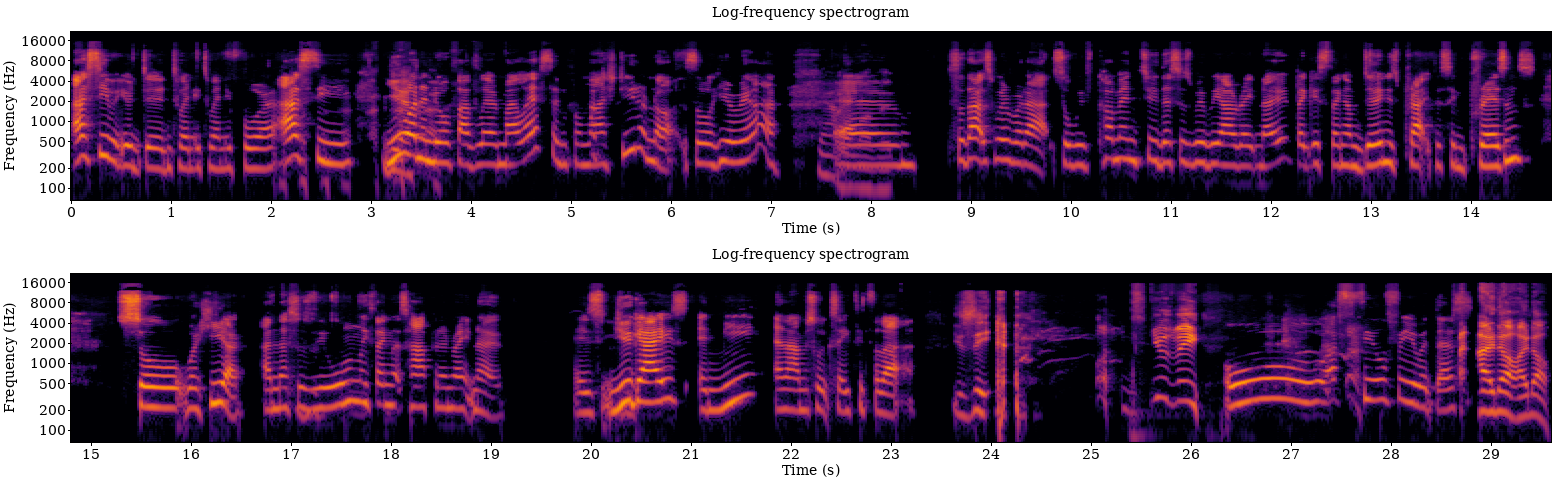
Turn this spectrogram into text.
I see what you're doing 2024. I see you Yeah. want to know if I've learned my lesson from last year or not. So here we are. Yeah. I love it. Um, so that's where we're at. So we've come into this is where we are right now. Biggest thing I'm doing is practicing presence. So we're here, and this is Mhm. the only thing that's happening right now. Is you guys and me, and I'm so excited for that. You see, excuse me. Oh, I feel for you with this. I know, I know.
